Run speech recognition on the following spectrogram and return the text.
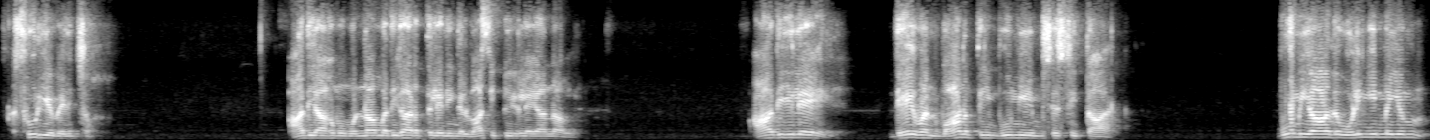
சூரிய வெளிச்சம். ஆதியாகமும் ஒன்னாம் அதிகாரத்திலே நீங்கள் வாசிப்பீர்களேயானால் ஆதியிலே தேவன் வானத்தையும் பூமியையும் சிருஷ்டித்தார். பூமியானது ஒழுங்கின்மையும்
